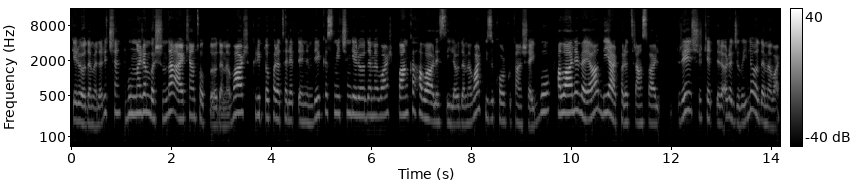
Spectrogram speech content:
geri ödemeler için. Bunların başında erken toplu ödeme var. Kripto para taleplerinin bir kısmı için geri ödeme var. Banka havalesiyle ödeme var. Bizi korkutan şey bu. Havale veya diğer para transferi şirketleri aracılığıyla ödeme var.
